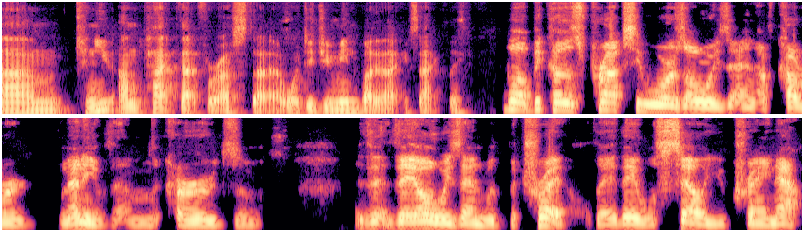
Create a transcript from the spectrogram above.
Um, can you unpack that for us? That, what did you mean by that exactly? Well, because proxy wars always, and I've covered many of them, the Kurds, and they always end with betrayal. They, they will sell Ukraine out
